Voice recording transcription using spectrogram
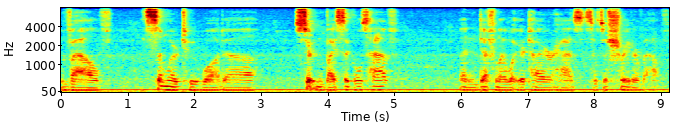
valve it's similar to what uh, certain bicycles have and definitely what your tire has. So it's a Schrader valve.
